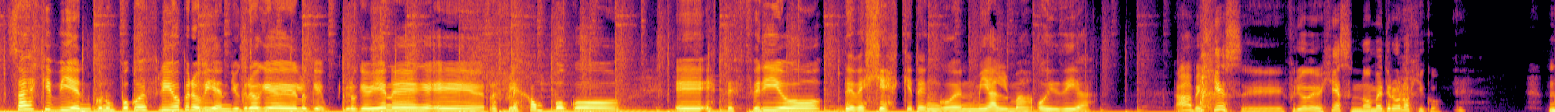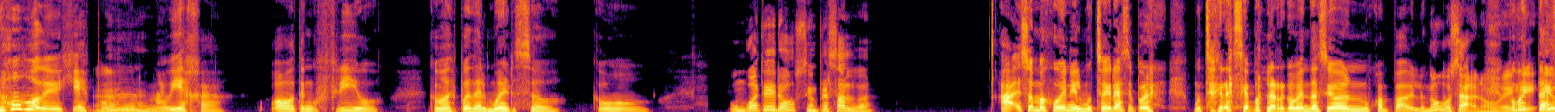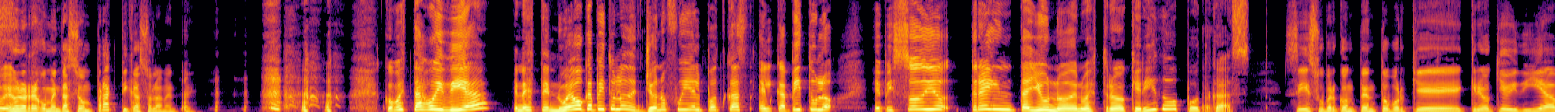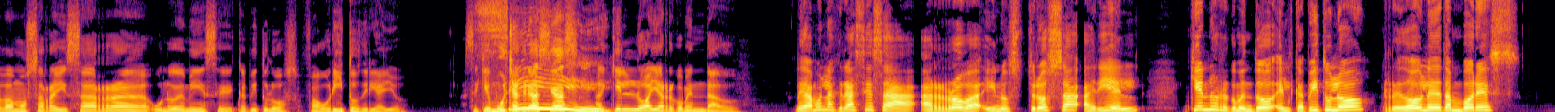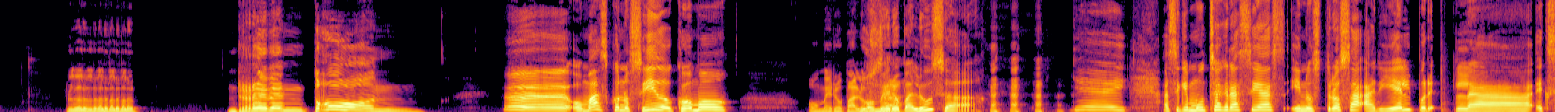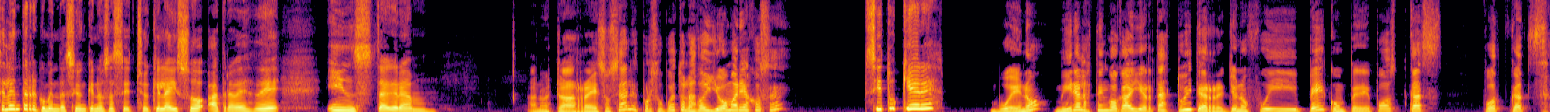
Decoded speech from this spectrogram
Sabes que bien, con un poco de frío, pero bien. Yo creo que lo que, lo que viene eh, refleja un poco eh, este frío de vejez que tengo en mi alma hoy día. Ah, vejez, eh, frío de vejez, no meteorológico. No, de vejez, po, Ah. una vieja. Oh, tengo frío. Como después del almuerzo. Como. Un guatero siempre salva. Ah, eso es más juvenil. Muchas gracias por, muchas gracias por la recomendación, Juan Pablo. No, o sea, no, ¿Cómo eh, estás? Es, es una recomendación práctica solamente. ¿Cómo estás hoy día en este nuevo capítulo de Yo no fui el podcast? El capítulo, episodio 31 de nuestro querido podcast. Sí, súper contento porque creo que hoy día vamos a revisar ah, uno de mis eh, capítulos favoritos, diría yo. Así que muchas gracias a quien lo haya recomendado. Le damos las gracias a arroba y nostrosa Ariel, quien nos recomendó el capítulo Redoble de tambores. ¡Reventón! eh, o más conocido como Homero Palusa. Homero Palusa. Yay. Así que muchas gracias y nostrosa Ariel por la excelente recomendación que nos has hecho, que la hizo a través de Instagram. A nuestras redes sociales, por supuesto, las doy yo, María José. Si tú quieres, Bueno, mira, las tengo acá abiertas. Twitter, yo no fui P con P de podcast. Podcasts.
